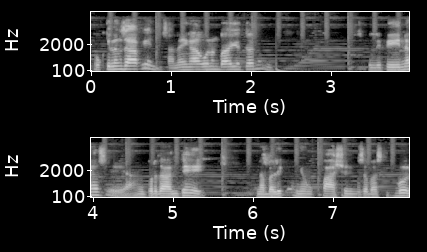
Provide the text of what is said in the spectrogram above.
okay lang sa akin. Sanay nga ako ng bayad ka nun. Pilipinas, eh, ang importante, nabalik yung passion ko sa basketball.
